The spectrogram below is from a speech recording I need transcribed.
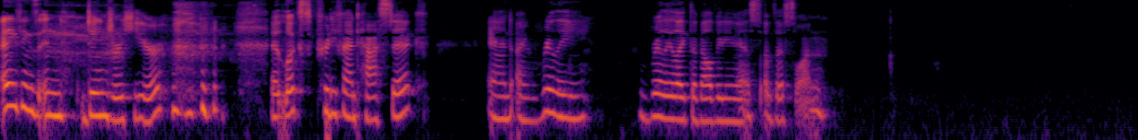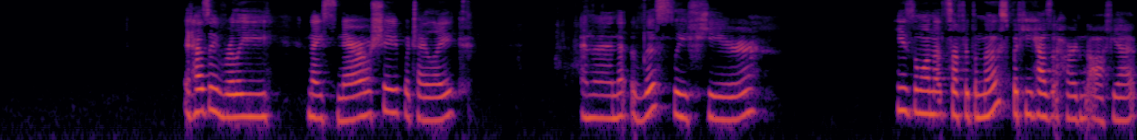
anything's in danger here. it looks pretty fantastic. And I really, really like the velvetiness of this one. It has a really nice narrow shape, which I like. And then this leaf here, he's the one that suffered the most, but he hasn't hardened off yet.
